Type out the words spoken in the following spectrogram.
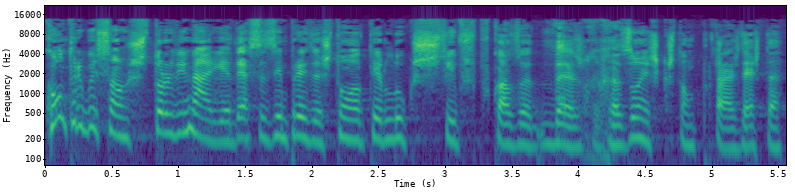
contribuição extraordinária dessas empresas que estão a ter lucros excessivos por causa das razões que estão por trás desta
